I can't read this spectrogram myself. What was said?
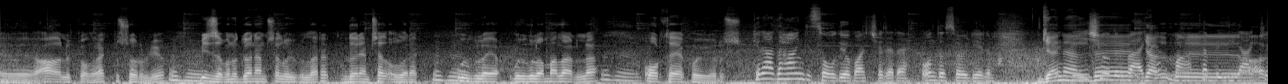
Ee, ağırlıklı olarak bu soruluyor. Biz de bunu dönemsel uygularak dönemsel olarak uygulaya, uygulamalarla ortaya koyuyoruz. Genelde hangisi oluyor bahçelere? Onu da söyleyelim. Genelde değişiyordur belki ama tabii illaki.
